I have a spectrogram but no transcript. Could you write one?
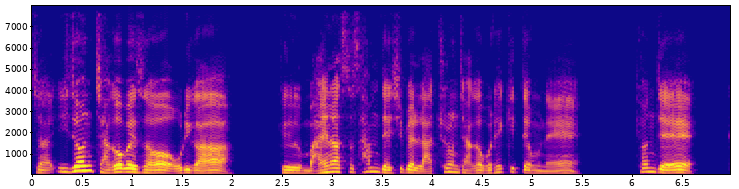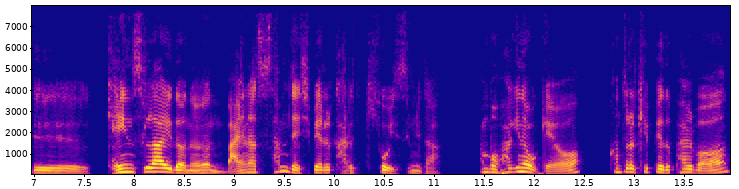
자, 이전 작업에서 우리가 그 마이너스 3 데시벨 낮추는 작업을 했기 때문에 현재 그 개인 슬라이더는 마이너스 3데시벨을 가리키고 있습니다. 한번 확인해 볼게요. 컨트롤 키패드 8번.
